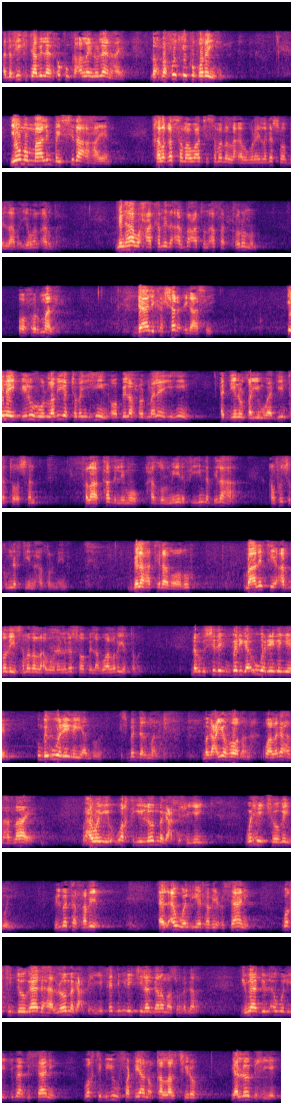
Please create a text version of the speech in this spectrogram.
Hadda fii kitaabillahi xukunka allaynu leenahay loox maxfuudkay ku qoran yihiin. Yowma maalin bay sidaa ahaayeen khalaqa samaawaati samada la abuuray laga soo bilaabo iyo walarda minhaa waxaa ka mid a arbacatun afar xurumun oo xurmo leh. Daalika inay biluhu labiyo toban yihiin oo bilo xurmo leeyihiin addiinu lqayim waa diinta toosan. Falaa tadlimuu ha dulmiina bilaha anfusakum naftiina ha bilaha tiradoodu maalintii ardadii samada la abuuray laga soo bilaabo waa laba iyo toban nabigu siday berigaa u wareegayeen unbay u wareegayaan bu isbeddel male magacyahoodana waa laga hadhadlaaye. Waxa weeye waktigii loo magac bixiyey wixii joogay wey bilmata rabiic alwal iyo rabiicu thaani wakti doogaadaha loo magac bixiyey kadib inay jilaal galaan baa suuragala jumaad lwal iyo jumaad thaani wakti biyuhu fadhiyaan oo qalal jiro yaa loo bixiyey.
